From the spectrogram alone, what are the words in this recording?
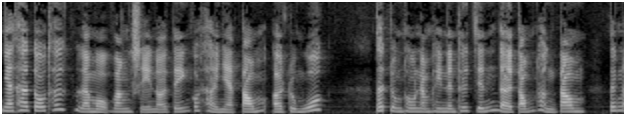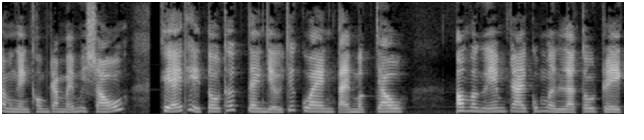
Nhà thơ Tô Thức là một văn sĩ nổi tiếng của thời nhà Tống ở Trung Quốc. Tết Trung Thu năm Hy Ninh thứ 9 đời Tống Thần Tông, tức năm 1076. Khi ấy thì Tô Thức đang giữ chức quan tại Mật Châu. Ông và người em trai của mình là Tô Triệt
